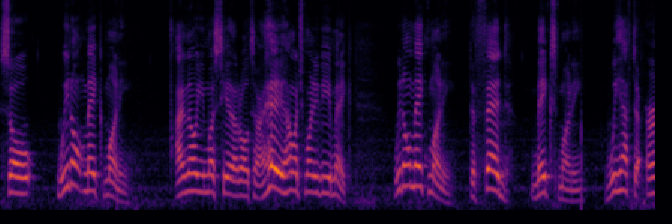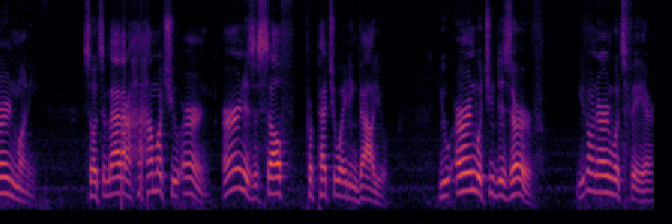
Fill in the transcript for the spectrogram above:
So we don't make money. I know you must hear that all the time. Hey, how much money do you make? We don't make money. The Fed makes money. We have to earn money. So it's a matter of how much you earn. Earn is a self perpetuating value. You earn what you deserve. You don't earn what's fair.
